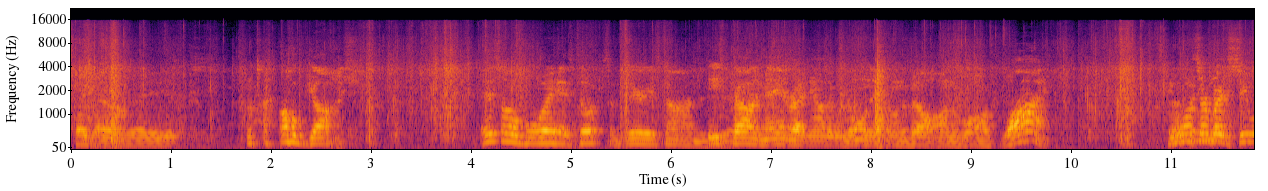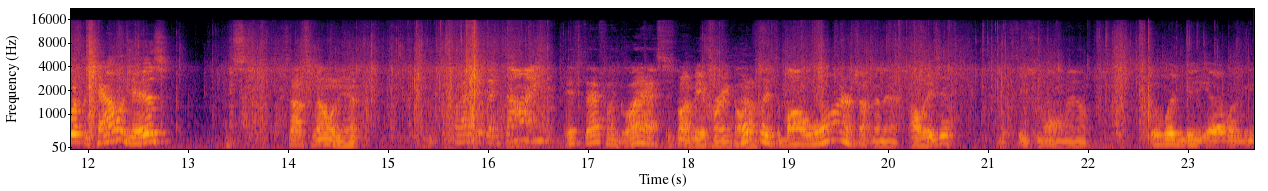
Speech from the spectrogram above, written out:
take that over that idiot. Oh gosh. This old boy has took some serious time to do He's this. probably mad right now that we're doing this on the bell on the vlog. Why? He Open wants everybody up. to see what the challenge is. It's, it's not smelling yet. Well, that's a good sign. It's definitely glass. This might be a prank on us. Hopefully it's a bottle of wine or something in there. Oh, is it? It's too small now. It wouldn't be uh, wouldn't be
